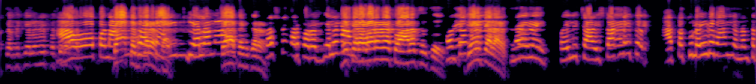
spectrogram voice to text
त्याचं केलं नाही पण त्याला- अहो पण दहा कमी आमचा करा ना. टाइम गेला ना. दहा कमी करा. ना. कस्टमर परत गेले ना नाही त्याला वाढा ना तो आलाच होते कोणता? घे ना त्याला. नाही नाही. पहिले चाळीस टाक नाही तर आता तुला इडे बांधलं नंतर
